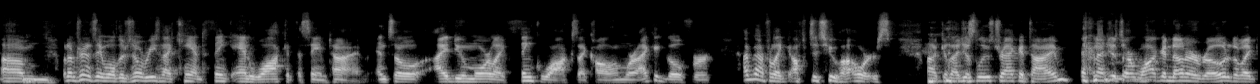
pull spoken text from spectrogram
Um, mm. But I'm trying to say, well, there's no reason I can't think and walk at the same time. And so I do more like think walks, I call them, where I could go for I've gone for like up to two hours because uh, I just lose track of time and I just start walking down our road and I'm like,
